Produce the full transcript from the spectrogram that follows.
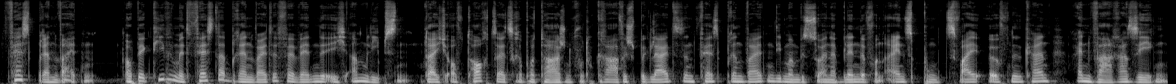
Festbrennweiten Objektive mit fester Brennweite verwende ich am liebsten. Da ich oft Hochzeitsreportagen fotografisch begleite, sind Festbrennweiten, die man bis zu einer Blende von 1.2 öffnen kann, ein wahrer Segen.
